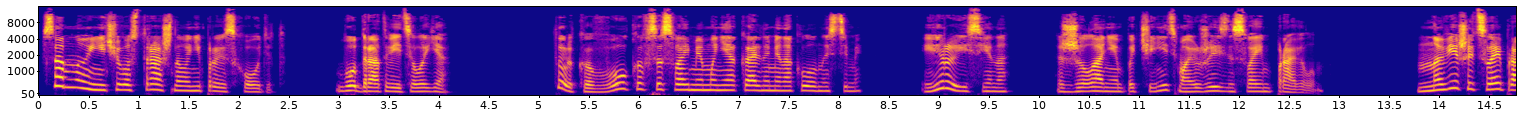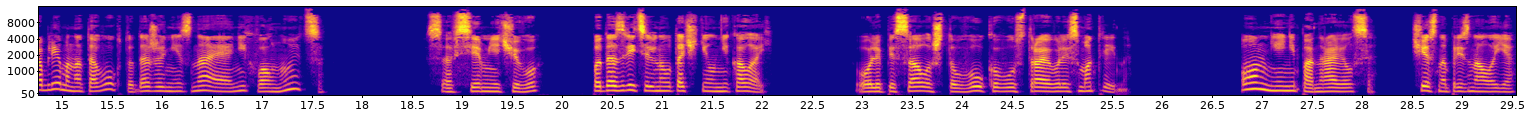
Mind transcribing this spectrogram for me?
со мной ничего страшного не происходит, бодро ответила я. Только Волков со своими маниакальными наклонностями и Рысина с желанием подчинить мою жизнь своим правилам. Но вешать свои проблемы на того, кто даже не зная о них волнуется... Совсем ничего, подозрительно уточнил Николай. Оля писала, что Волкову устраивали смотрины. Он мне не понравился, честно признала я.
